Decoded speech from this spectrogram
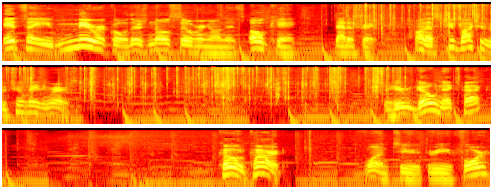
It's a miracle. There's no silvering on this. Okay. That is great. Oh, that's two boxes with two amazing rares. So here we go. Next pack. Code card. One, two, three, four.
